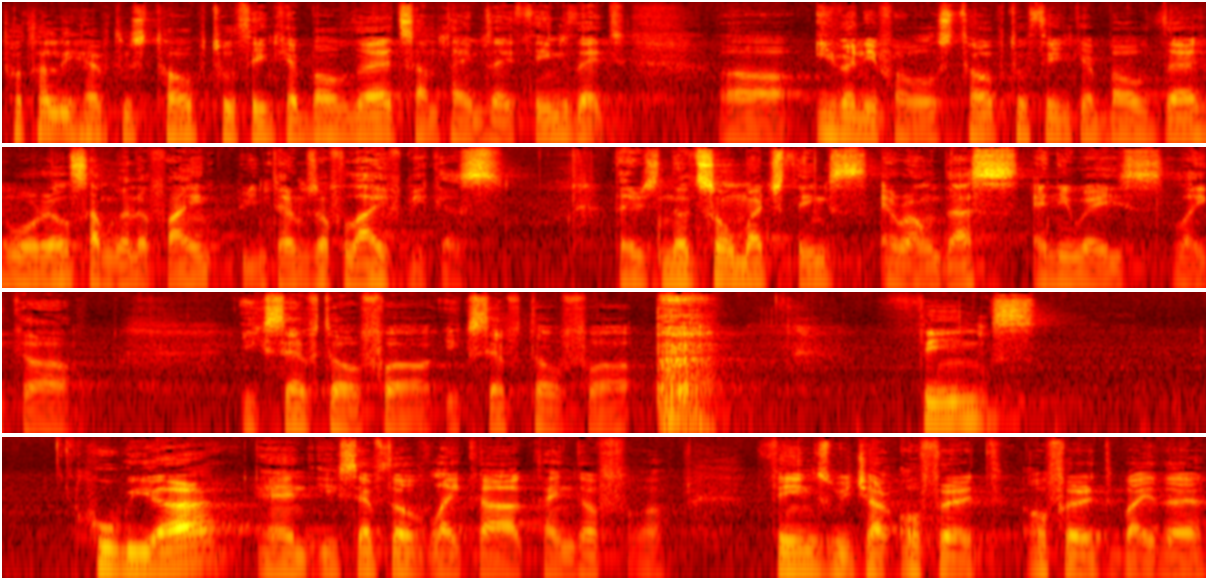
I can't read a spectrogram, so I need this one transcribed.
totally have to stop to think about that. Sometimes I think that uh, even if I will stop to think about that, what else I'm gonna find in terms of life because there is not so much things around us, anyways. Like uh, except of uh, except of uh, things who we are and except of like uh, kind of uh, things which are offered offered by the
